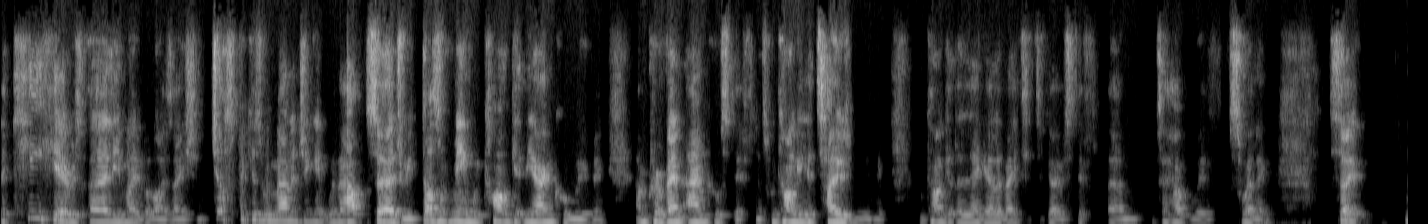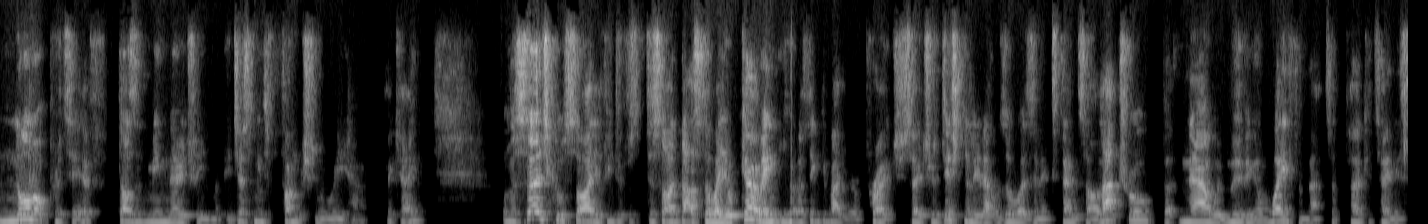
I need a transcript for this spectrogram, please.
The key here is early mobilization. Just because we're managing it without surgery doesn't mean we can't get the ankle moving and prevent ankle stiffness. We can't get your toes moving. We can't get the leg elevated to go stiff um, to help with swelling. So non-operative doesn't mean no treatment. It just means functional rehab. Okay. On the surgical side, if you decide that's the way you're going, you've got to think about your approach. So traditionally, that was always an extensile lateral, but now we're moving away from that to percutaneous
